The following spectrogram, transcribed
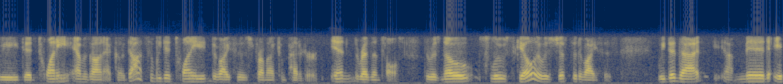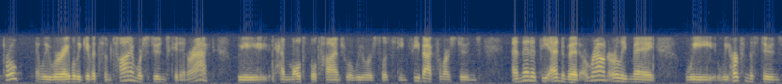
We did 20 Amazon Echo Dots and we did 20 devices from a competitor in the residence halls. There was no SLU skill, it was just the devices. We did that uh, mid April and we were able to give it some time where students could interact. We had multiple times where we were soliciting feedback from our students. And then at the end of it, around early May, we we heard from the students.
